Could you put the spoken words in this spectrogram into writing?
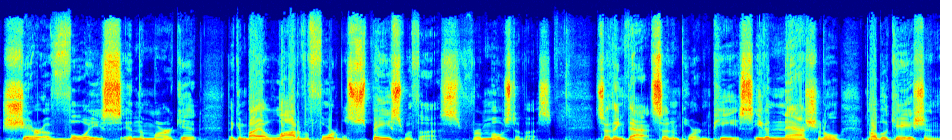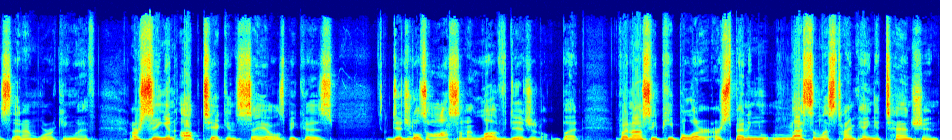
share of voice in the market, they can buy a lot of affordable space with us for most of us. So I think that's an important piece. Even national publications that I'm working with are seeing an uptick in sales because digital's awesome. I love digital, but quite honestly, people are, are spending less and less time paying attention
